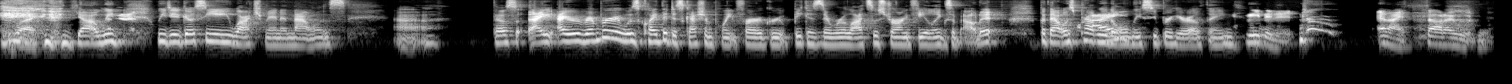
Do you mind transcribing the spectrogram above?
yeah, we we did go see Watchmen, and that was uh, that was I, I remember it was quite the discussion point for our group because there were lots of strong feelings about it. But that was probably the only superhero thing. Hated it, and I thought I wouldn't.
